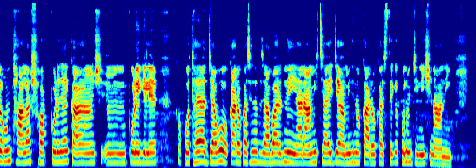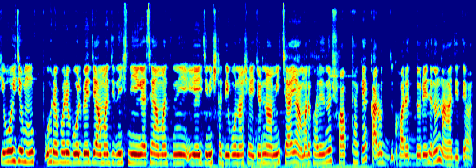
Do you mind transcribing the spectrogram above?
তখন থালা শর্ট পড়ে যায়। পড়ে গেলে কোথায় আর যাব? কারও কাছে তো যাবার নেই। আর আমি চাই যে আমি যেন কারও কাছ থেকে কোনো জিনিস না নিই। কেউ ওই যে মুখ ভরে ভরে বলবে যে আমার জিনিস নিয়ে গেছে, আমার এই জিনিসটা দেবো না। সেই জন্য আমি চাই আমার ঘরে যেন সব থাকে কারও ঘরের দৌড়ে যেন না যেতে হয়।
